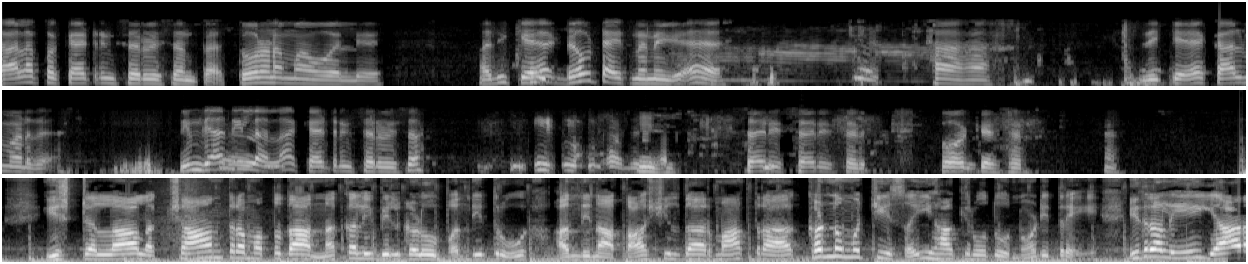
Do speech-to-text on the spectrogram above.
ಹಾಲಪ್ಪ ಕ್ಯಾಟ್ರಿಂಗ್ ಸರ್ವಿಸ್ ಅಂತ ತೋರಣಮಾವು ಅಲ್ಲಿ ಅದಕ್ಕೆ ಡೌಟ್ ಆಯ್ತು ನನಗೆ. ಹಾ ಹಾ. ಅದಕ್ಕೆ ಕಾಲ್ ಮಾಡಿದೆ. ನಿಮ್ದು ಯಾವ್ದು ಇಲ್ಲಲ್ಲ ಕ್ಯಾಟ್ರಿಂಗ್ ಸರ್ವಿಸ್ ಸರಿ ಸರಿ ಸರಿ. ಓಕೆ ಸರ್ ಇಷ್ಟೆಲ್ಲ ಲಕ್ಷಾಂತರ ಮೊತ್ತದ ನಕಲಿ ಬಿಲ್ಗಳು ಬಂದಿದ್ರೂ ಅಂದಿನ ತಹಶೀಲ್ದಾರ್ ಮಾತ್ರ ಕಣ್ಣು ಮುಚ್ಚಿ ಸಹಿ ಹಾಕಿರುವುದು ನೋಡಿದ್ರೆ ಇದರಲ್ಲಿ ಯಾರ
